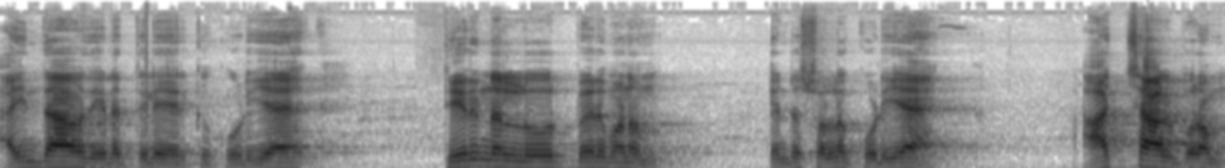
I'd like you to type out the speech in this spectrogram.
ஐந்தாவது இடத்திலே இருக்கக்கூடிய திருநல்லூர் பெருமணம் என்று சொல்லக்கூடிய ஆச்சாள்புரம்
